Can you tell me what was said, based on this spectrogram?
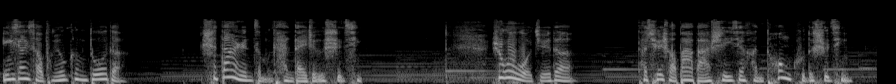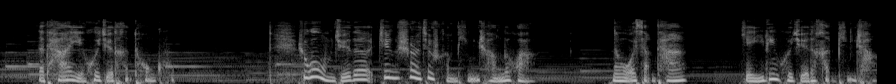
影响小朋友更多的是大人怎么看待这个事情。如果我觉得他缺少爸爸是一件很痛苦的事情，那他也会觉得很痛苦。如果我们觉得这个事儿就是很平常的话，那我想他也一定会觉得很平常。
